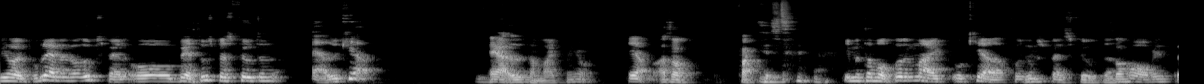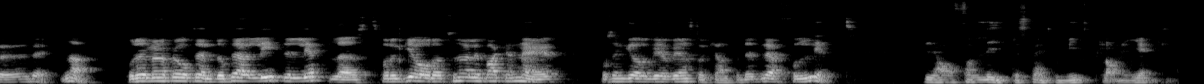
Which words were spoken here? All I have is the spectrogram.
vi har ju problem med våra uppspel och bäst uppspelsfoten är ju Kjär. Ja, utan Mike Mignon. Ja. Alltså, faktiskt. Vi måste ta bort både Mike och Kjär från uppspelsfoten. Så har vi inte det. Nej. Och det menar på återigen, då blir det lite lättläst. För då går det backar ner och sen går det via vänsterkanten. Det blir för lätt. Vi har för lite spel på mittplan egentligen.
